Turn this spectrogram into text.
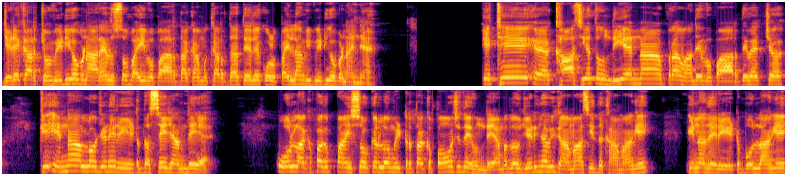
ਜਿਹੜੇ ਘਰ ਚੋਂ ਵੀਡੀਓ ਬਣਾ ਰਹੇ ਦੱਸੋ ਬਾਈ, ਵਪਾਰ ਦਾ ਕੰਮ ਕਰਦਾ ਤੇ ਇਹਦੇ ਕੋਲ ਪਹਿਲਾਂ ਵੀ ਵੀਡੀਓ ਬਣਾਈਆਂ ਇੱਥੇ ਖਾਸੀਅਤ ਹੁੰਦੀ ਹੈ ਇਹਨਾਂ ਭਰਾਵਾਂ ਦੇ ਵਪਾਰ ਦੇ ਵਿੱਚ ਕਿ ਇਹਨਾਂ ਵੱਲੋਂ ਜਿਹੜੇ ਰੇਟ ਦੱਸੇ ਜਾਂਦੇ ਆ ਉਹ ਲਗਭਗ 500 ਕਿਲੋਮੀਟਰ ਤੱਕ ਪਹੁੰਚਦੇ ਹੁੰਦੇ ਆ। ਮਤਲਬ ਜਿਹੜੀਆਂ ਵੀ ਗਾਵਾਂ ਅਸੀਂ ਦਿਖਾਵਾਂਗੇ, ਇਹਨਾਂ ਦੇ ਰੇਟ ਬੋਲਾਂਗੇ।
